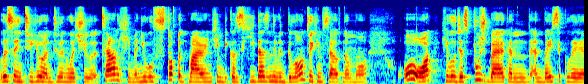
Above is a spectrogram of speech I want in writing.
listening to you and doing what you tell him and you will stop admiring him because he doesn't even belong to himself no more or he will just push back and and basically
